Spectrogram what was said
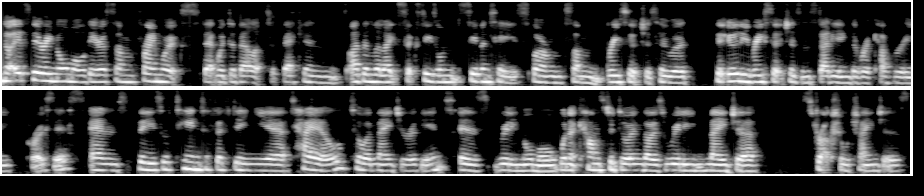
No, it's very normal. There are some frameworks that were developed back in either the late 60s or 70s from some researchers who were the early researchers in studying the recovery process. And the sort of 10 to 15 year tail to a major event is really normal when it comes to doing those really major structural changes.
